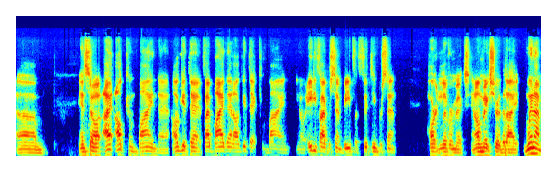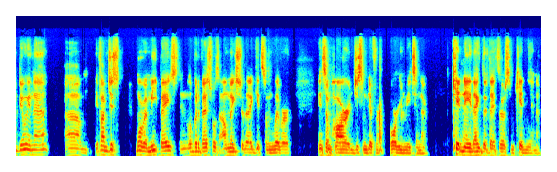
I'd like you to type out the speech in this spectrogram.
Um, and so I, I'll combine that. I'll get that. If I buy that, I'll get that combined, you know, 85% beef with 15% heart and liver mix. And I'll make sure that I, when I'm doing that, um, if I'm just more of a meat based and a little bit of vegetables, I'll make sure that I get some liver and some heart and just some different organ meats in there. Kidney, they, they throw some kidney in it.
